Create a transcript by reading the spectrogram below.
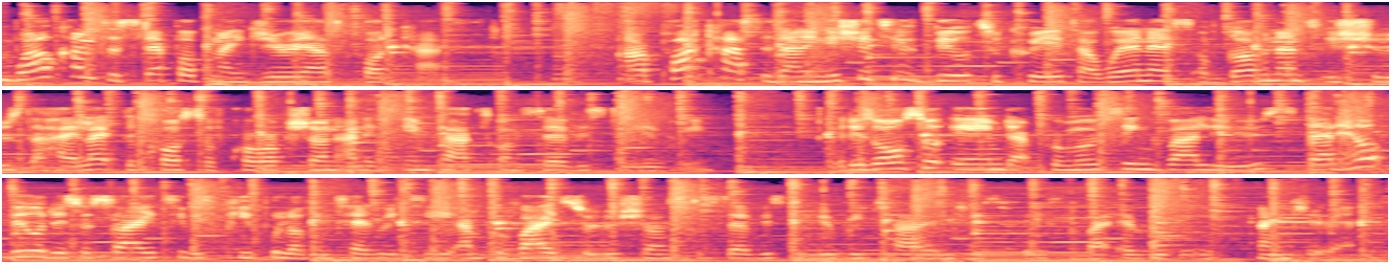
and welcome to Step Up Nigeria's podcast. Our podcast is an initiative built to create awareness of governance issues that highlight the cost of corruption and its impact on service delivery. It is also aimed at promoting values that help build a society with people of integrity and provide solutions to service delivery challenges faced by everyday Nigerians.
